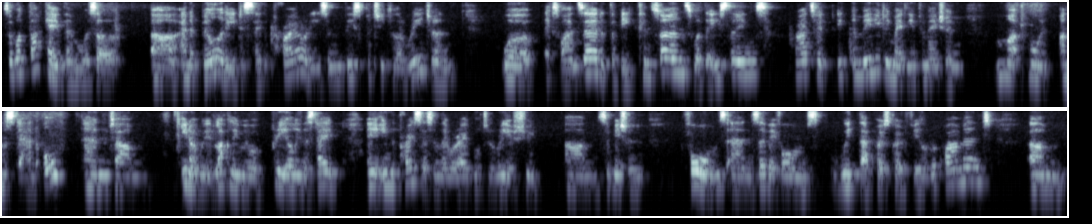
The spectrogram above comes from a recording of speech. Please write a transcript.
So what that gave them was a uh, an ability to say the priorities in this particular region were X, Y, and Z. The big concerns were these things right? So it, it immediately made the information much more understandable. And, um, you know, we luckily we were pretty early in the state in the process and they were able to reissue um, submission forms and survey forms with that postcode field requirement. Um,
